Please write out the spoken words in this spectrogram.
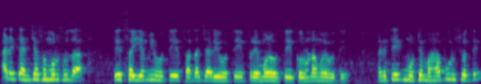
आणि त्यांच्यासमोर सुद्धा ते संयमी होते सदाचारी होते प्रेमळ होते करुणामय होते. आणि ते एक मोठे महापुरुष होते.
